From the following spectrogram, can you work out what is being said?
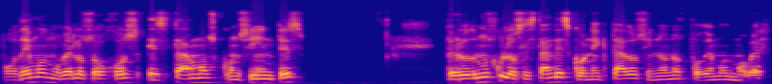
podemos mover los ojos, estamos conscientes, pero los músculos están desconectados y no nos podemos mover.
